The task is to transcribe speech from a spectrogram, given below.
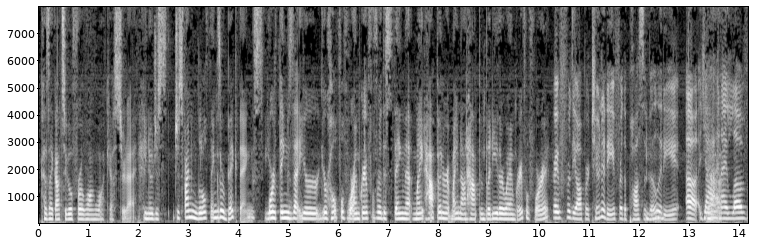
because I got to go for a long walk yesterday. You know, just just finding little things or big things or things that you're you're hopeful for. I'm grateful for this thing that might happen or it might not happen, but either way, I'm grateful for it. grateful for the opportunity for the possibility uh, yeah, Yeah. and i love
